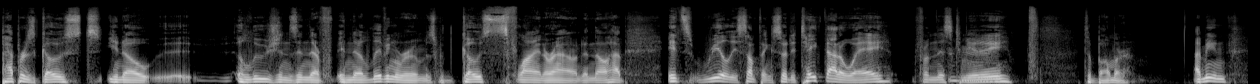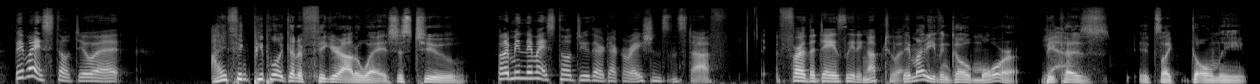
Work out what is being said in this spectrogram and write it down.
Pepper's ghost, you know, uh, illusions in their in their living rooms with ghosts flying around, and they'll have. It's really something. So to take that away from this community, it's a bummer. I mean, they might still do it, I think people are going to figure out a way. It's just too. but I mean, they might still do their decorations and stuff for the days leading up to it. They might even go more Yeah. because it's like the only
